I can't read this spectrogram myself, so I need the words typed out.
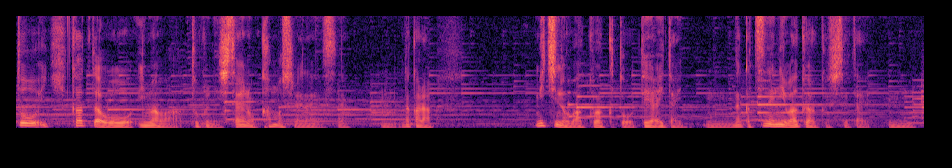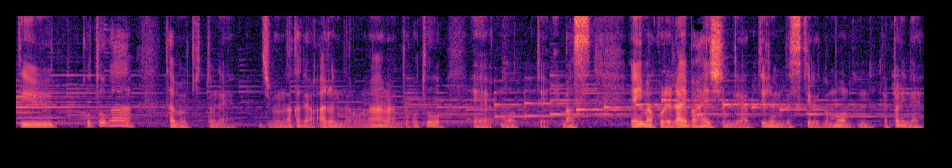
と生き方を今は特にしたいのかもしれないですね。うん、だから未知のワクワクと出会いたい、うん、なんか常にワクワクしてたい、うん、っていうことが多分きっとね自分の中ではあるんだろうななんてことを、えー、思っています、えー、今これライブ配信でやってるんですけれども、うん、やっぱりね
